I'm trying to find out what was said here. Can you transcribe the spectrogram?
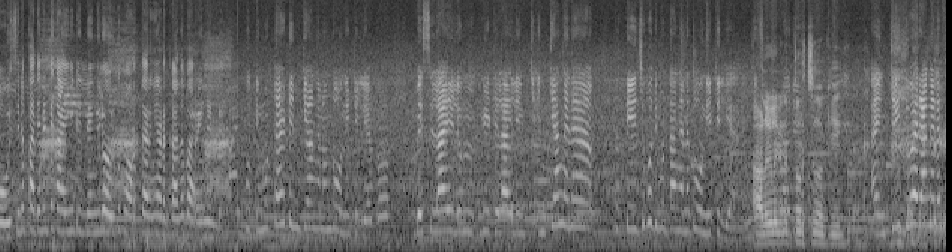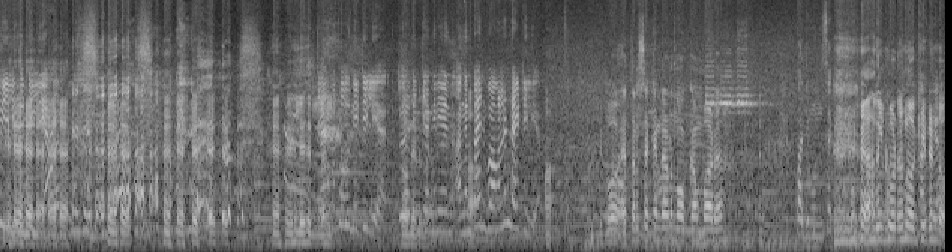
ബോയ്സിന് പതിനെട്ട് കഴിഞ്ഞിട്ടില്ലെങ്കിൽ അവർക്ക് പുറത്തിറങ്ങി നടക്കാമെന്ന് പറയുന്നുണ്ട്. ബുദ്ധിമുട്ടായിട്ട് എനിക്ക് അങ്ങനെ ഒന്നും തോന്നിയിട്ടില്ല. അപ്പോൾ ബസ്സിലായാലും വീട്ടിലായാലും എനിക്ക് എനിക്ക് അങ്ങനെ പ്രത്യേകിച്ച് ബുദ്ധിമുട്ട് അങ്ങനെ തോന്നിയിട്ടില്ല. ആളുകൾ ഇങ്ങനെ തുറച്ചു നോക്കി. എനിക്ക് ഇതുവരെ അങ്ങനെ ഫീൽ ചെയ്തിട്ടില്ല. തോന്നിയിട്ടില്ല. എനിക്ക് അങ്ങനെ അങ്ങനത്തെ അനുഭവങ്ങൾ ഉണ്ടായിട്ടില്ല. ഇപ്പോ എത്ര സെക്കൻഡ് ആണ് നോക്കാൻ പാടുക പതിമൂന്ന് സെക്കൻഡ് അതിൽ കൂടുതൽ നോക്കിയിട്ടുണ്ടോ?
